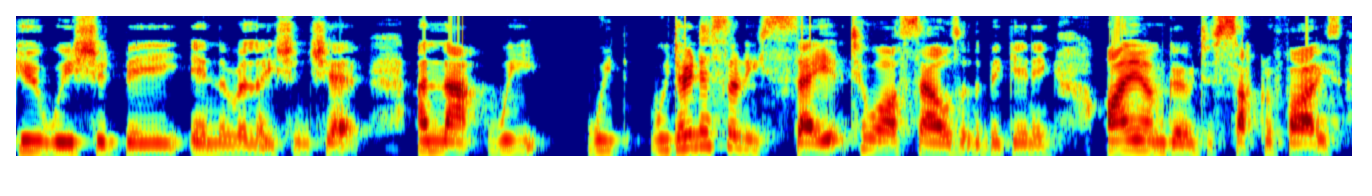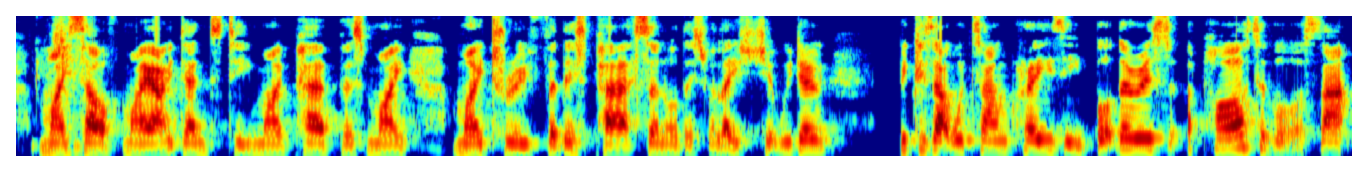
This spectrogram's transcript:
who we should be in the relationship. And that we we we don't necessarily say it to ourselves at the beginning. I am going to sacrifice myself my identity my purpose my my truth for this person or this relationship. We don't because that would sound crazy but there is a part of us that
